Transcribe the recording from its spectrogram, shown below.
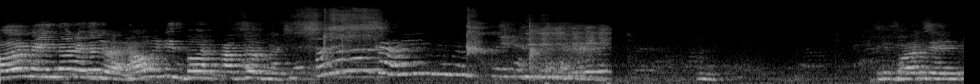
బర్న్ అయిందా లేదా చూడాలి. How it is burn observe ఇది బర్న్ చేయండి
